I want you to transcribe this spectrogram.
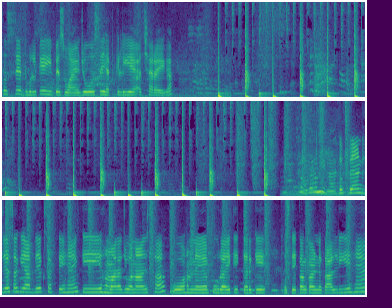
खुद से धुल के ही पिसवाएँ, जो सेहत के लिए अच्छा रहेगा। तो फ्रेंड जैसा कि आप देख सकते हैं कि हमारा जो अनाज था, वो हमने पूरा एक एक करके उसके कंकड़ निकाल लिए हैं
